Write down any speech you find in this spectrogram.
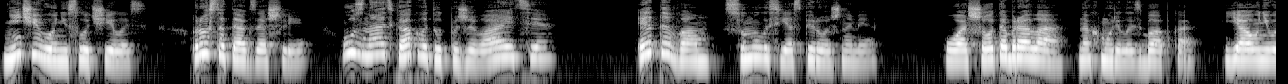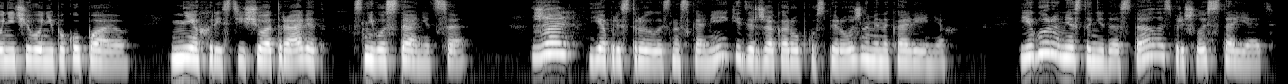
«Ничего не случилось. Просто так зашли. Узнать, как вы тут поживаете». «Это вам», – сунулась я с пирожными. «У Ашота брала», – нахмурилась бабка. «Я у него ничего не покупаю. Нехрист еще отравит, с него станется». Жаль, я пристроилась на скамейке, держа коробку с пирожными на коленях. Егору места не досталось, пришлось стоять.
